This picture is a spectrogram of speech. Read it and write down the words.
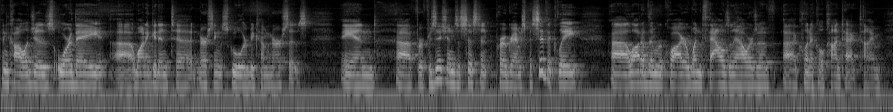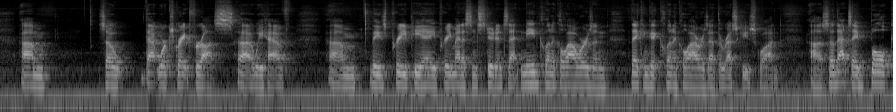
and colleges, or they uh, want to get into nursing school or become nurses. And uh, for physician's assistant programs specifically, uh, a lot of them require 1,000 hours of uh, clinical contact time. Um, so that works great for us. Uh, we have um, these pre-PA, pre-medicine students that need clinical hours, and they can get clinical hours at the rescue squad. Uh, so that's a bulk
